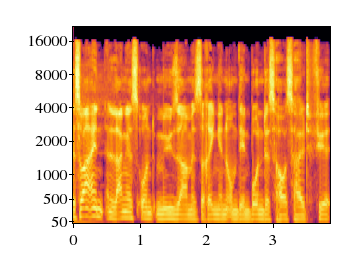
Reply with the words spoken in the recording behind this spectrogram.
Es war ein langes und mühsames Ringen um den Bundeshaushalt für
